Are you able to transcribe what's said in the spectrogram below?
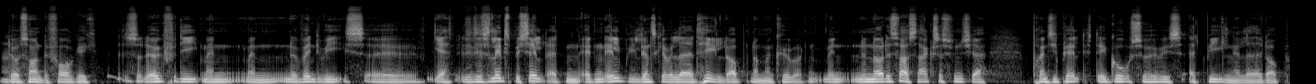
Mm. Det var sådan, det foregik. Så det er jo ikke fordi, man, man nødvendigvis... Øh, ja, det er så lidt specielt, at en, at en elbil, den skal vel ladet helt op, når man køber den. Men når det så er sagt, så synes jeg principielt, det er god service, at bilen er ladet op,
